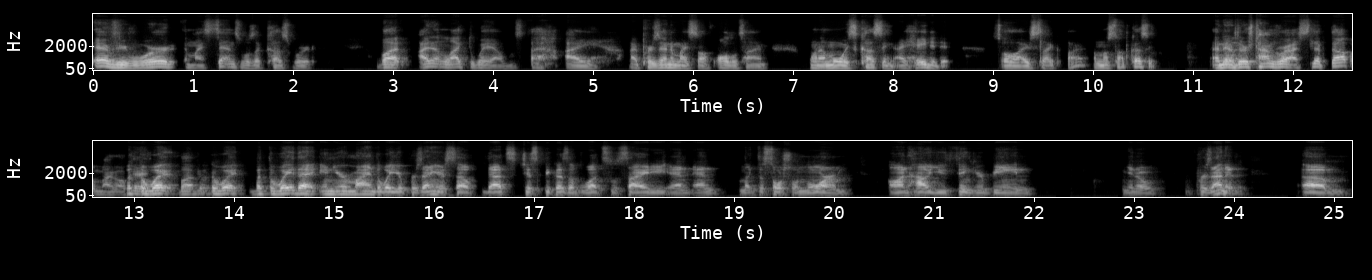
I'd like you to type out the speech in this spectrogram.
Every word in my sentence was a cuss word, but I didn't like the way I was, I, I, I presented myself all the time when I'm always cussing. I hated it. So I was like, all right, I'm gonna stop cussing. And if there's times where I slipped up, I'm like, okay. But the way, but, but, the way, but the way that in your mind, the way you're presenting yourself, that's just because of what society and and like the social norm on how you think you're being, you know, presented. Um,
